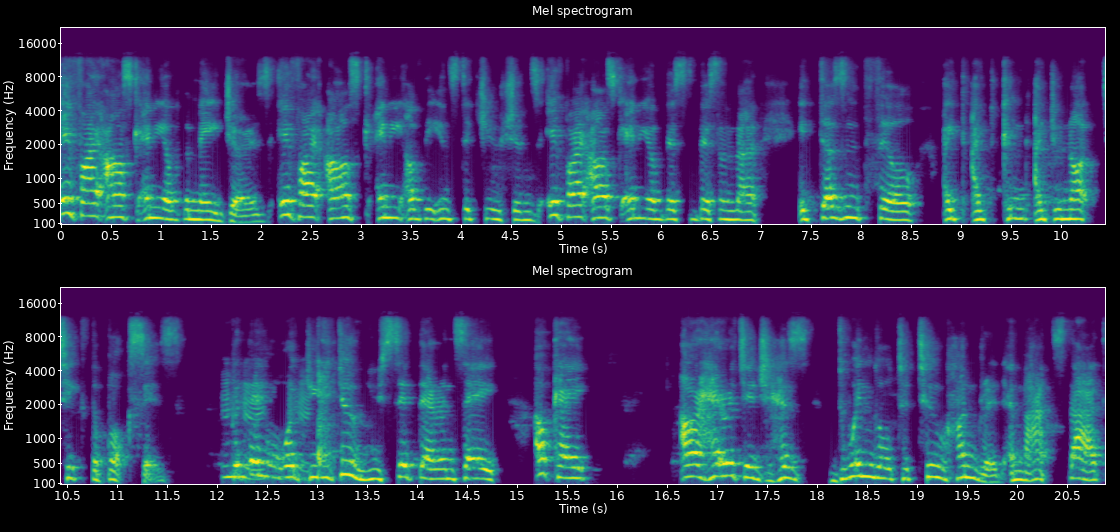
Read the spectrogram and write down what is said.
if I ask any of the majors, if I ask any of the institutions, if I ask any of this, this and that, it doesn't fill. I, I can I do not tick the boxes. Mm-hmm. But then what mm-hmm. do you do? You sit there and say, okay, our heritage has dwindled to 200 and that's that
